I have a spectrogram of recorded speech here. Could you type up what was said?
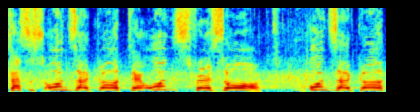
Das ist unser Gott, der uns versorgt. Unser Gott,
